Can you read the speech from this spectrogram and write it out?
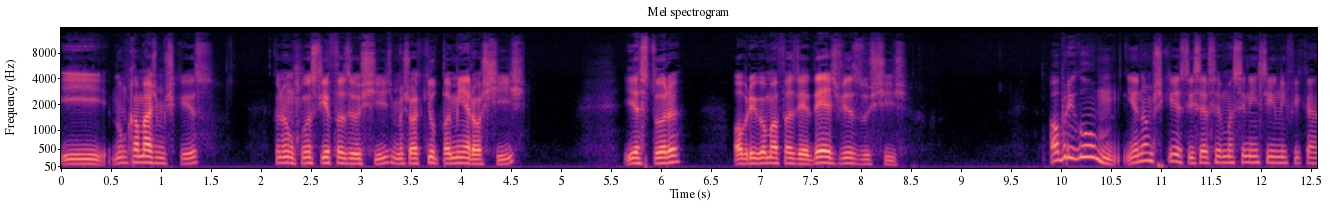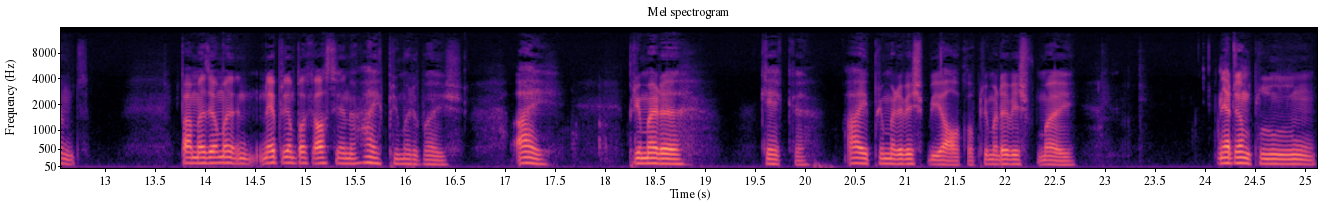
e nunca mais me esqueço que eu não conseguia fazer o X, mas só aquilo para mim era o X e a setora obrigou-me a fazer 10 vezes o X. Obrigou-me, eu não me esqueço, isso deve ser uma cena insignificante. Pá, mas é uma. Não é por exemplo aquela cena. Ai, primeiro beijo. Ai, primeira queca. Ai, primeira vez bebi álcool. Primeira vez fumei. É por exemplo.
